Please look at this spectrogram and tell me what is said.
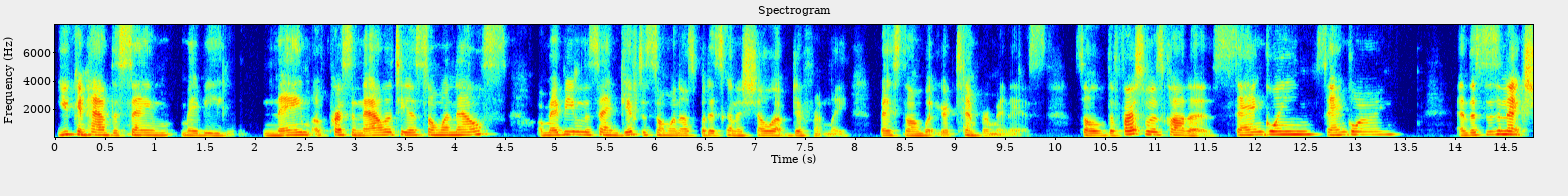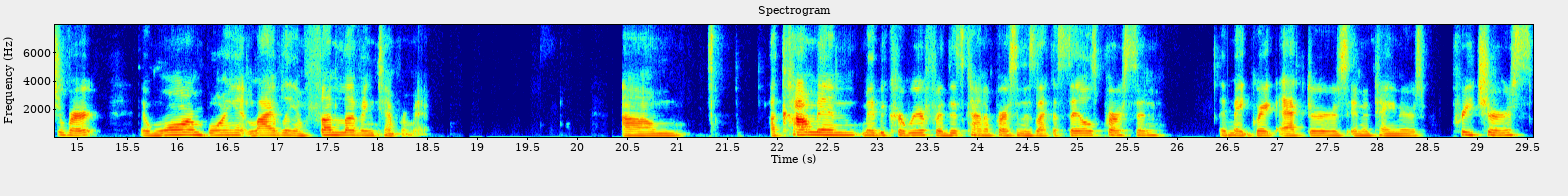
you can have the same maybe name of personality as someone else, or maybe even the same gift as someone else, but it's going to show up differently based on what your temperament is. So the first one is called a sanguine, sanguine, and this is an extrovert. They're warm, buoyant, lively, and fun-loving temperament. Um, a common maybe career for this kind of person is like a salesperson. They make great actors, entertainers, preachers.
